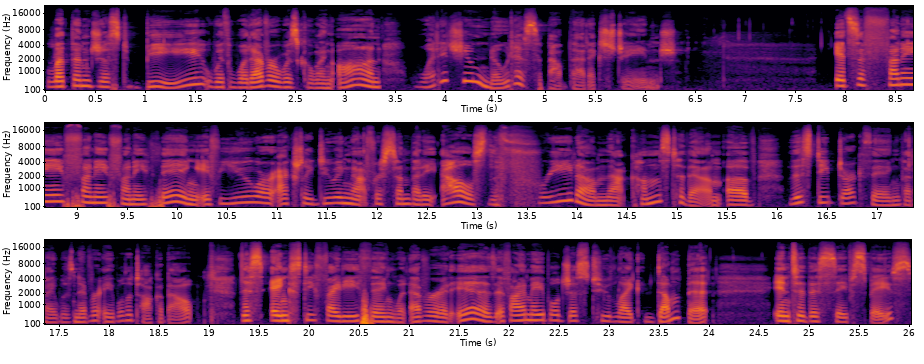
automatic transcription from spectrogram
let them just be with whatever was going on, what did you notice about that exchange? It's a funny, funny, funny thing. If you are actually doing that for somebody else, the freedom that comes to them of this deep, dark thing that I was never able to talk about, this angsty, fighty thing, whatever it is, if I'm able just to like dump it into this safe space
